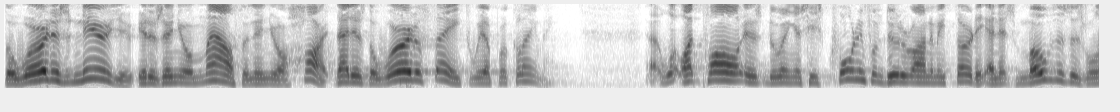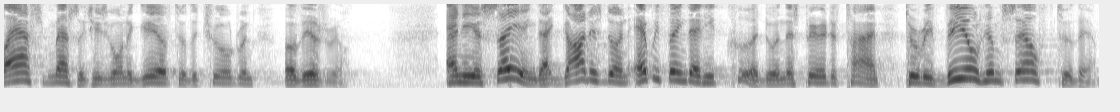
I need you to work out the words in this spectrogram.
The word is near you, it is in your mouth and in your heart. That is the word of faith we are proclaiming. Uh, what, what Paul is doing is he's quoting from Deuteronomy 30, and it's Moses' last message he's going to give to the children of Israel. And he is saying that God has done everything that he could during this period of time to reveal himself to them.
